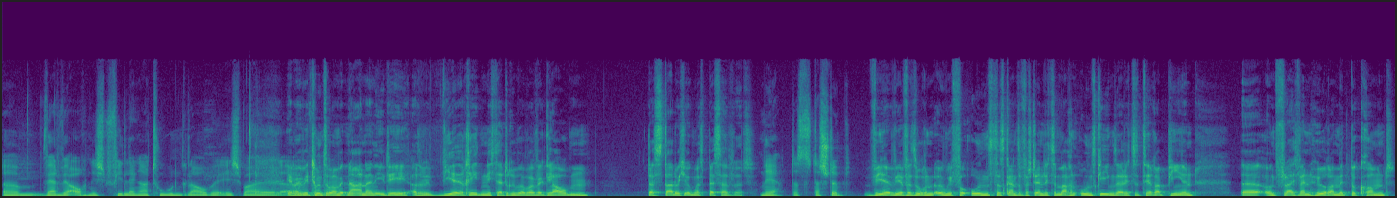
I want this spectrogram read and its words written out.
Ähm, werden wir auch nicht viel länger tun, glaube ich, weil. ja, aber äh, wir tun es aber mit einer anderen Idee. Also wir reden nicht darüber, weil wir glauben, dass dadurch irgendwas besser wird. Nee, das, das stimmt. Wir, wir versuchen irgendwie für uns das Ganze verständlich zu machen, uns gegenseitig zu therapieren. Äh, und vielleicht, wenn ein Hörer mitbekommt,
